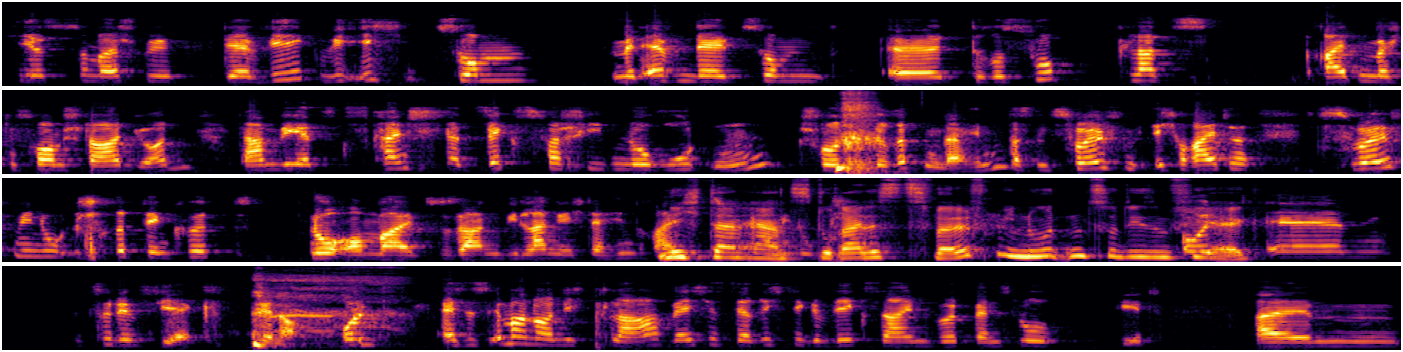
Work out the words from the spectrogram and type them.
Hier ist zum Beispiel der Weg, wie ich zum, mit Evendale zum äh, Dressurplatz reiten möchte vor dem Stadion. Da haben wir jetzt kein Stadt sechs verschiedene Routen schon geritten dahin. Das sind zwölf, ich reite zwölf Minuten Schritt den kürzesten. Nur um mal zu sagen, wie lange ich dahin reite. Nicht dein Ernst. Du reitest zwölf Minuten zu diesem Viereck. Und, ähm, zu dem Viereck, genau. Und es ist immer noch nicht klar, welches der richtige Weg sein wird, wenn es losgeht. Ähm,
